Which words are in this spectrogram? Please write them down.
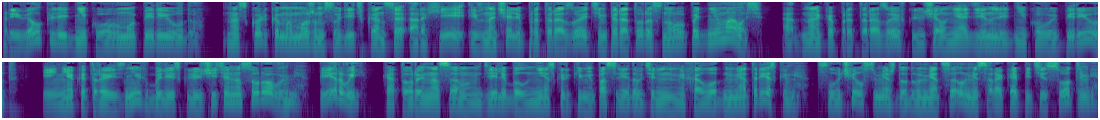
привел к ледниковому периоду. Насколько мы можем судить, в конце Архея и в начале Протерозоя температура снова поднималась, однако Протерозой включал не один ледниковый период, и некоторые из них были исключительно суровыми. Первый, который на самом деле был несколькими последовательными холодными отрезками, случился между 2,45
